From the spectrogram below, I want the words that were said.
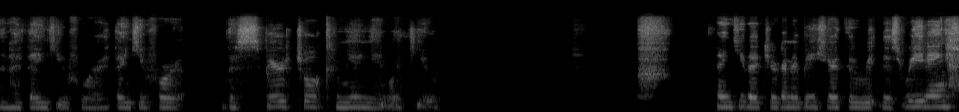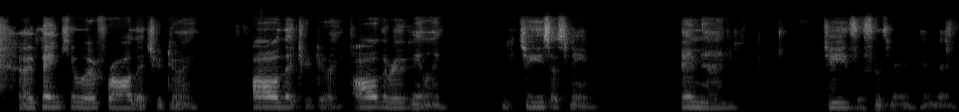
And I thank you for it. Thank you for the spiritual communion with you. Thank you that you're going to be here through re- this reading. I thank you, Lord, for all that you're doing, all that you're doing, all the revealing. In Jesus' name. Amen. Jesus' name. Amen.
